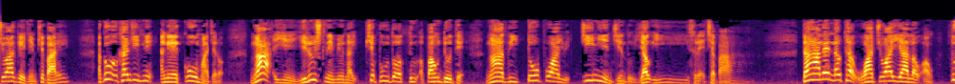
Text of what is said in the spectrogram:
ကြွားခဲ့ခြင်းဖြစ်ပါတယ်အခုအခန်းကြီး2အငယ်9မှာကျတော့ငါအရင်ယေရုရှလင်မြို့၌ဖြစ်ပူးသောသူအပေါင်းတို့တဲ့ငါသည်တိုးပွား၍ကြီးမြင့်ခြင်းသို့ရောက်၏ဆိုတဲ့အချက်ပါဒါဟာလည်းနောက်ထပ်ဝါကြွားရလောက်အောင်သူ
